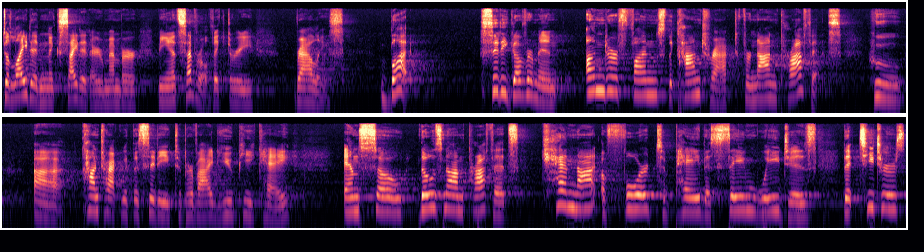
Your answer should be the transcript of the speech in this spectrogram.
delighted and excited. I remember being at several victory rallies. But city government underfunds the contract for nonprofits who uh, contract with the city to provide UPK. And so those nonprofits cannot afford to pay the same wages that teachers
